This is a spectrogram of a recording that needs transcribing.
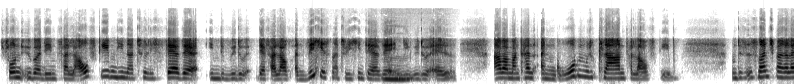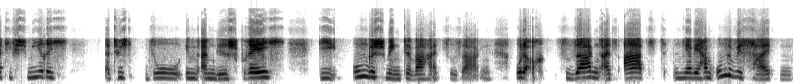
schon über den Verlauf geben, die natürlich sehr, sehr individuell, der Verlauf an sich ist natürlich hinterher sehr mhm. individuell, aber man kann einen groben, klaren Verlauf geben. Und es ist manchmal relativ schwierig, natürlich so in einem Gespräch die ungeschminkte Wahrheit zu sagen oder auch zu sagen als Arzt, ja, wir haben Ungewissheiten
